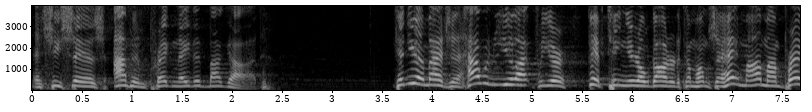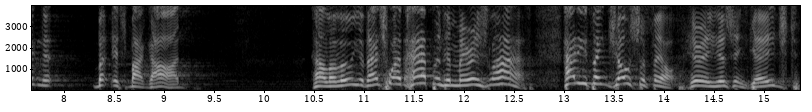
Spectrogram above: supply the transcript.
And she says, I'm impregnated by God. Can you imagine? How would you like for your 15 year old daughter to come home and say, Hey, mom, I'm pregnant, but it's by God? Hallelujah. That's what happened in Mary's life. How do you think Joseph felt? Here he is engaged.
